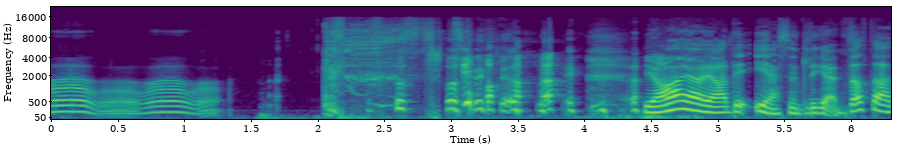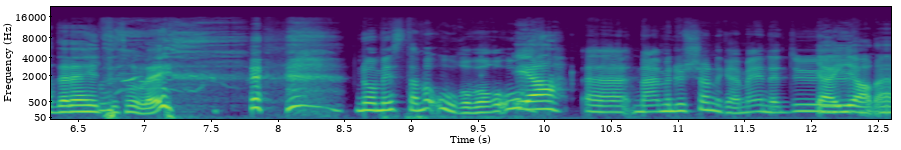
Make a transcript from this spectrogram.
Ja, ja, ja, det er så intelligent dette. Det er helt utrolig. Nå mister vi ordene våre ord. Ja, Uh, nei, men du skjønner hva jeg mener. Du, jeg gjør det.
